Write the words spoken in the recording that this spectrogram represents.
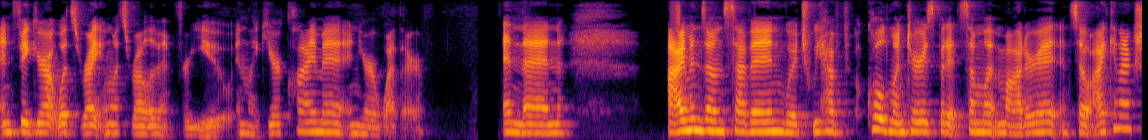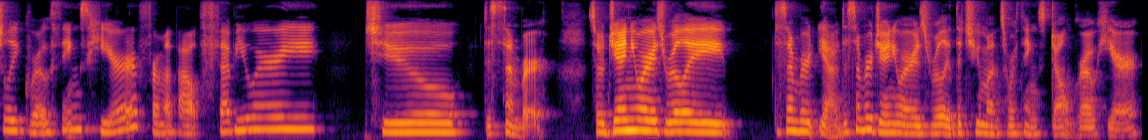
and figure out what's right and what's relevant for you and like your climate and your weather. And then I'm in zone seven, which we have cold winters, but it's somewhat moderate. And so I can actually grow things here from about February to December. So January is really December, yeah, December, January is really the two months where things don't grow here.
